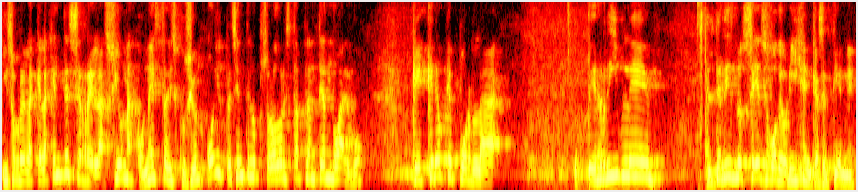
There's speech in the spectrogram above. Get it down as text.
y sobre la que la gente se relaciona con esta discusión, hoy el presidente López Obrador está planteando algo que creo que por la terrible el terrible sesgo de origen que se tiene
